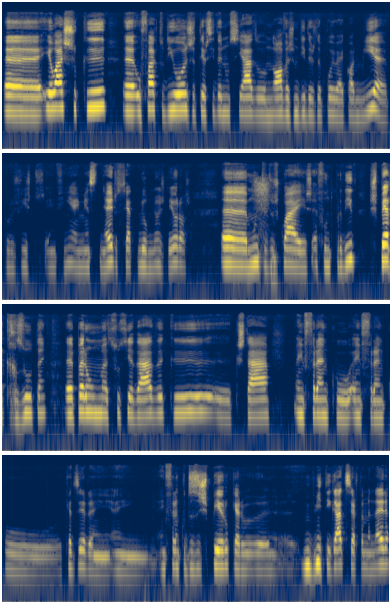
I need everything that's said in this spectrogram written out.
Uh, eu acho que uh, o facto de hoje ter sido anunciado novas medidas de apoio à economia, pelos vistos, enfim, é imenso dinheiro 7 mil milhões de euros, uh, muitos dos quais a fundo perdido, espero que resultem para uma sociedade que, que está em franco, em franco, quer dizer, em, em, em franco desespero, quero uh, mitigar de certa maneira,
